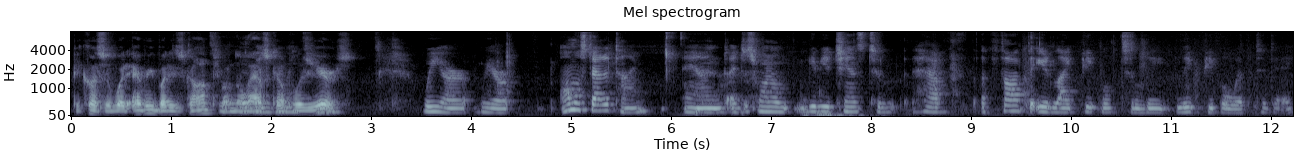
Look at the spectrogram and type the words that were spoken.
because of what everybody's gone through in the last couple of years. We are we are almost out of time, and I just want to give you a chance to have a thought that you'd like people to leave, leave people with today.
